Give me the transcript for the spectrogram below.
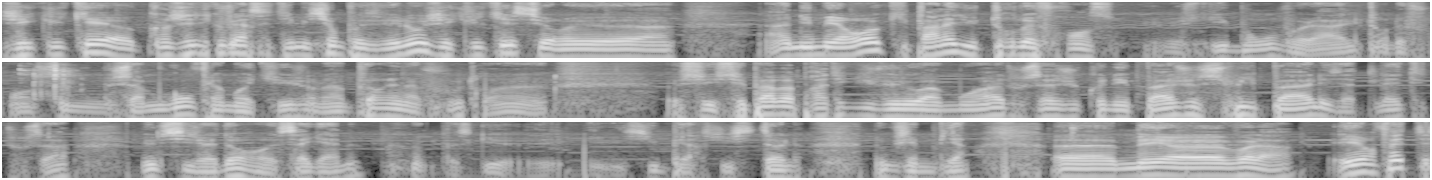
J'ai cliqué euh, quand j'ai découvert cette émission Pause Vélo, j'ai cliqué sur un, numéro qui parlait du Tour de France. Je me suis dit bon voilà, le Tour de France, ça me, ça me gonfle à moitié. J'en ai un peu rien à foutre. hein. C'est pas ma pratique du vélo à moi, tout ça je connais pas, je suis pas les athlètes et tout ça, même si j'adore euh, Sagan, parce qu'il est super fistole, donc j'aime bien. Euh, mais euh, voilà. Et en fait,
